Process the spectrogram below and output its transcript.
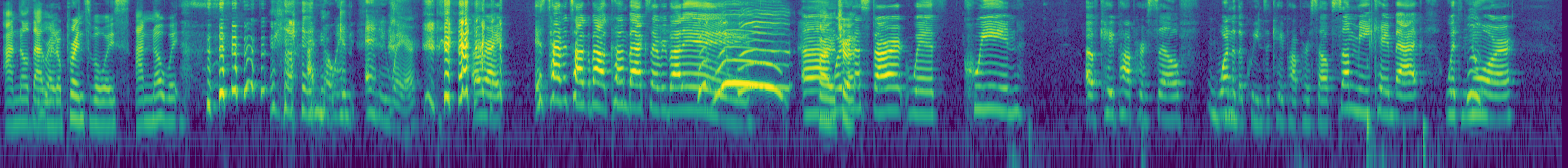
I know that Right. little Prince voice. I know it. I know him anywhere. All right. It's time to talk about comebacks, everybody. Um, we're gonna start with Queen of K-pop herself, one of the queens of K-pop herself. Sunmi came back with Noir.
